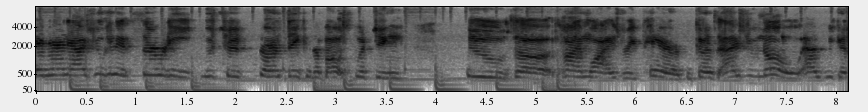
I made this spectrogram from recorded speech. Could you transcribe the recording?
and then as you hit 30, you should start thinking about switching to the time wise repair because as you know, as we get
